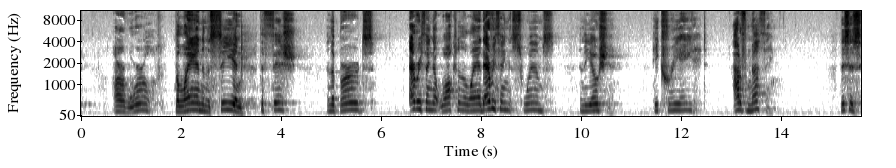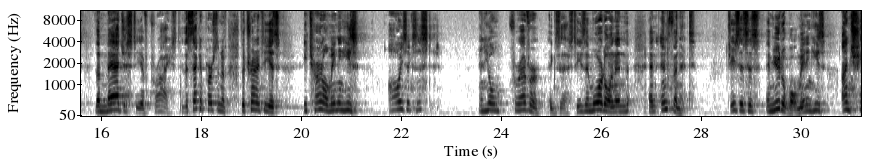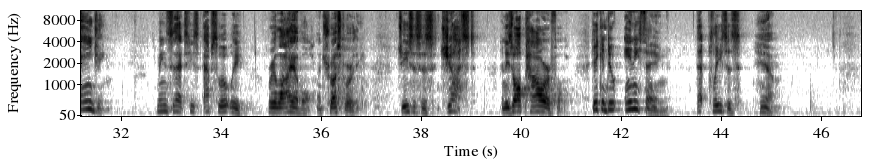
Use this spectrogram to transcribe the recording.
our world, the land and the sea, and the fish and the birds, everything that walks in the land, everything that swims in the ocean. He created out of nothing. This is the majesty of Christ. The second person of the Trinity is eternal, meaning he's always existed and he'll forever exist. He's immortal and, and infinite. Jesus is immutable, meaning he's unchanging. It means that he's absolutely reliable and trustworthy. Jesus is just and he's all powerful. He can do anything that pleases him.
